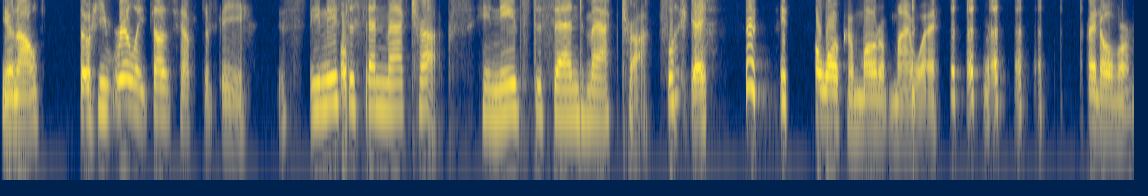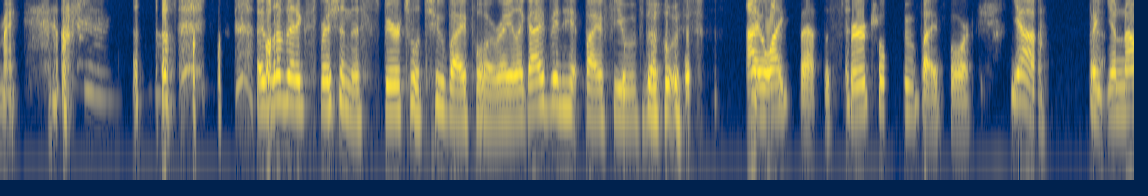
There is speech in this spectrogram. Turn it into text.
You know? So he really does have to be He needs to send Mack trucks. He needs to send Mack trucks. Like a locomotive my way. right over me. I love that expression, the spiritual two by four, right? Like I've been hit by a few of those. I like that the spiritual two by four. Yeah, but you know,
